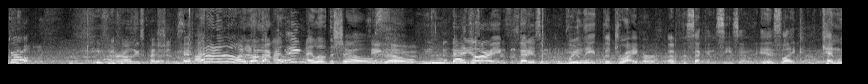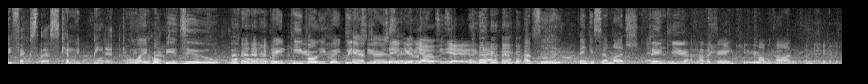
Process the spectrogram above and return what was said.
Girl, what are all these questions? I don't know. I love know everything? I, I love the show. so That is a big. Is That is a really the driver of the second season. Is like, can we fix this? Can we beat it? Can well, we I hope you it? do. great people, you great characters. Thank you. Yeah, yeah, yeah, exactly. Absolutely. Thank you so much. Thank and you. Uh, have a great Thank you. Comic Con. Okay.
